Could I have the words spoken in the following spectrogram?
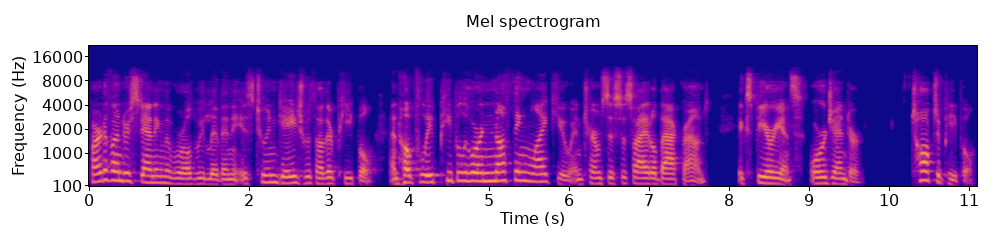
Part of understanding the world we live in is to engage with other people and hopefully people who are nothing like you in terms of societal background, experience, or gender. Talk to people.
